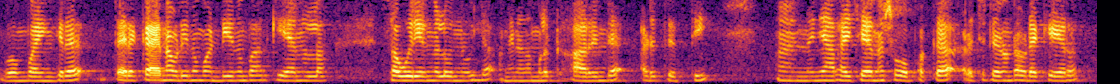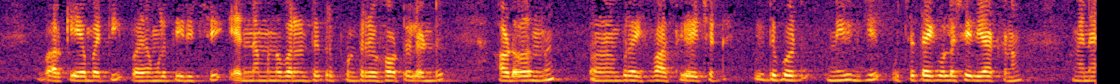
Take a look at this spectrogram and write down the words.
അപ്പം ഭയങ്കര തിരക്കാരണം അവിടെയൊന്നും വണ്ടിയൊന്നും പാർക്ക് ചെയ്യാനുള്ള സൗകര്യങ്ങളൊന്നുമില്ല. അങ്ങനെ നമ്മൾ കാറിന്റെ അടുത്തെത്തി. ഇന്ന് ഞായറാഴ്ചയാണ് ഷോപ്പൊക്കെ അടച്ചിട്ടുണ്ട് അവിടെ കയറാം വർക്ക് ചെയ്യാൻ പറ്റി. അപ്പോൾ നമ്മൾ തിരിച്ച് എൻ എം എന്ന് പറഞ്ഞിട്ട് തൃപ്പൂണിത്തുറ ഹോട്ടലുണ്ട് അവിടെ വന്ന് ബ്രേക്ക്ഫാസ്റ്റ് കഴിച്ചിട്ട് വീട്ടിൽ പോയിട്ട് ഇനി എനിക്ക് ഉച്ചത്തേക്കുള്ള ശരിയാക്കണം. അങ്ങനെ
